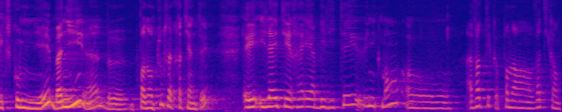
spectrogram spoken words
excommuniées, bannies hein, pendant toute la chrétienté, et il a été réhabilité uniquement à pendant Vatican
